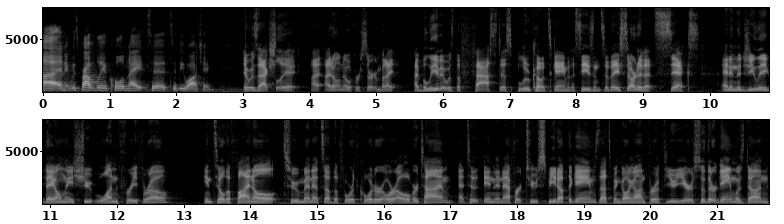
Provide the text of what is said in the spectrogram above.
uh, and it was probably a cool night to, to be watching. It was actually, I, I don't know for certain, but I, I believe it was the fastest Blue Coats game of the season. So they started at six, and in the G League, they only shoot one free throw until the final two minutes of the fourth quarter or overtime to, in an effort to speed up the games. That's been going on for a few years. So their game was done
